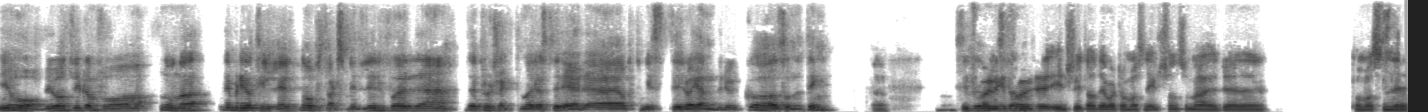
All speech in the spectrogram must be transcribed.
Vi håper jo at vi kan få noen av Det blir jo tildelt noen oppstartsmidler for eh, det prosjektet med å restaurere optimister og gjenbruk og sånne ting. Ja. Vi får, vi får innskyte at det var Thomas Nilsson som er Thomassen i,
